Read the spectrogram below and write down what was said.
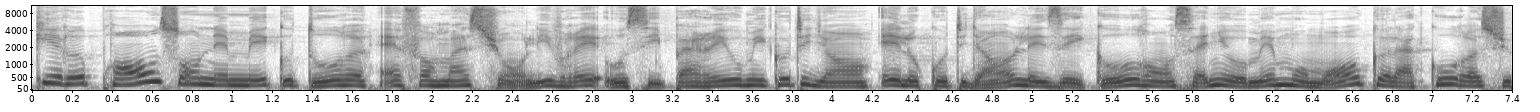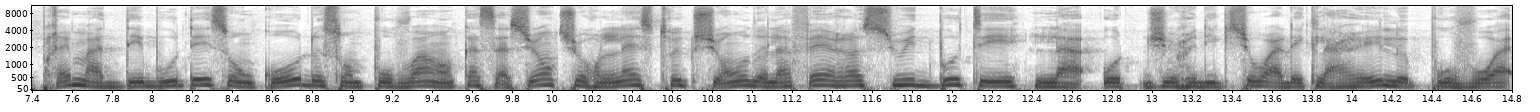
qui reprend son aimé couture. Information livrée aussi par Réumi Quotidien. Et le quotidien Les Échos renseigne au même moment que la Cour suprême a débouté son cours de son pouvoir en cassation sur l'instruction de l'affaire Suite Beauté. La haute juridiction a déclaré le pouvoir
